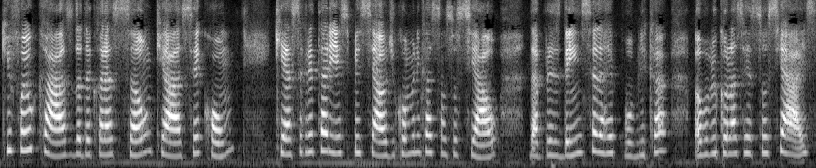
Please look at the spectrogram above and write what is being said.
que foi o caso da declaração que a SECOM que a Secretaria Especial de Comunicação Social da Presidência da República publicou nas redes sociais,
